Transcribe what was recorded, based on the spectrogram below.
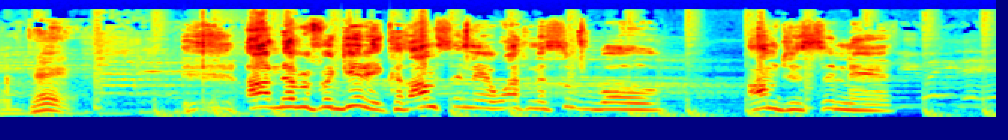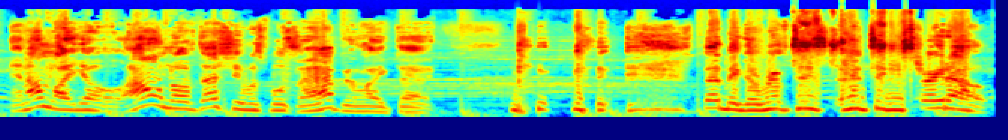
Well, damn. I'll never forget it because I'm sitting there watching the Super Bowl. I'm just sitting there, and I'm like, "Yo, I don't know if that shit was supposed to happen like that." that nigga ripped his her titty straight out.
